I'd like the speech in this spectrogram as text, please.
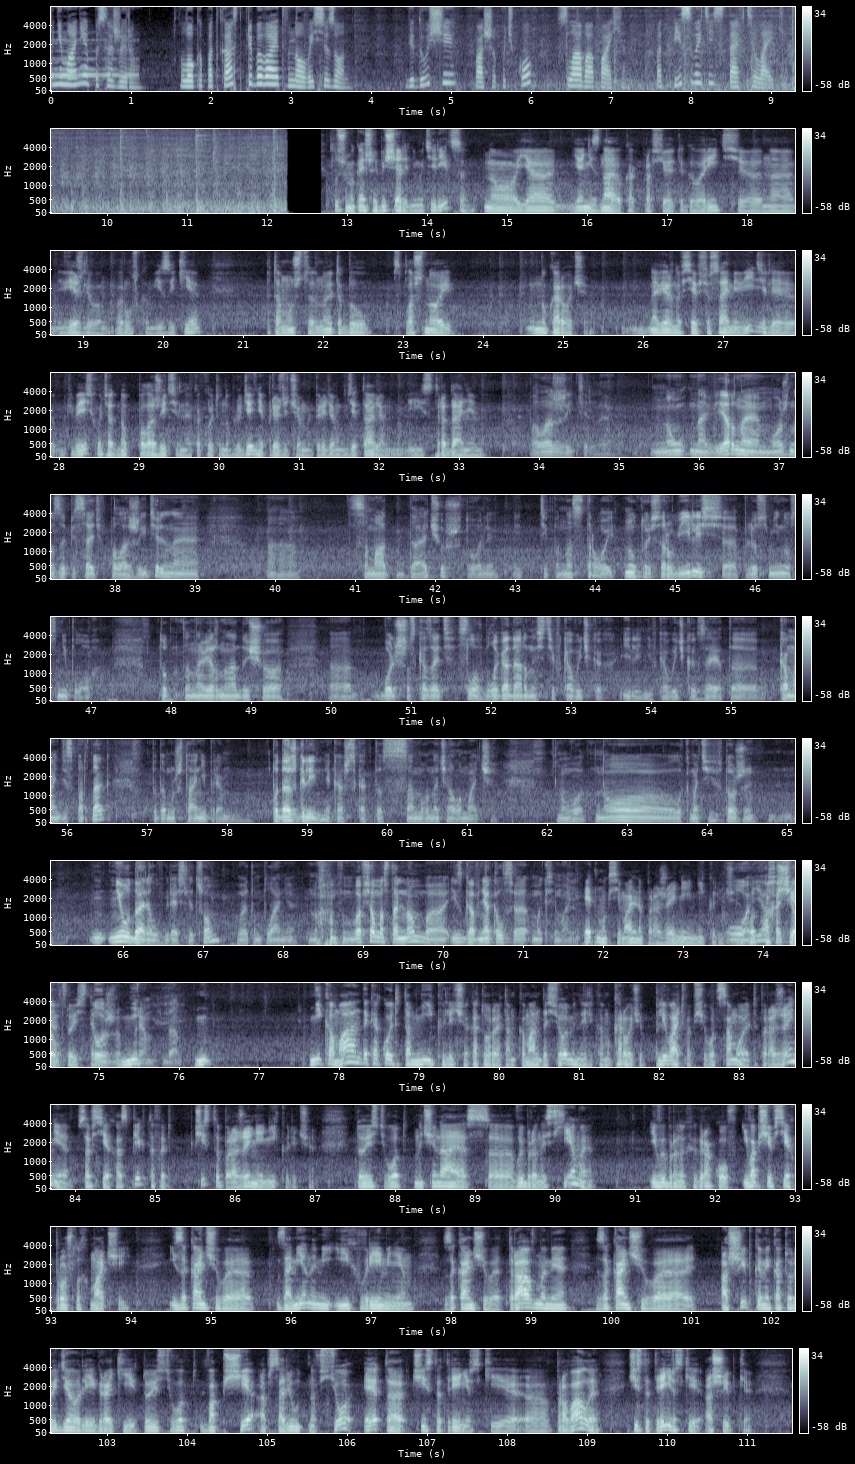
Внимание пассажирам! Лока-подкаст прибывает в новый сезон. Ведущие Паша Пучков, Слава Апахин. Подписывайтесь, ставьте лайки. Слушай, мы, конечно, обещали не материться, но я, я не знаю, как про все это говорить э, на вежливом русском языке, потому что, ну, это был сплошной, ну, короче, наверное, все все сами видели. У тебя есть хоть одно положительное какое-то наблюдение, прежде чем мы перейдем к деталям и страданиям? Положительное. Ну, наверное, можно записать в положительное а, самоотдачу, что ли, и типа настрой. Ну, то есть рубились э, плюс-минус неплохо. Тут, наверное, надо еще больше сказать слов благодарности в кавычках или не в кавычках за это команде Спартак, потому что они прям подожгли, мне кажется, как-то с самого начала матча. Вот. Но Локомотив тоже не ударил в грязь лицом в этом плане, но во всем остальном э, изговнякался максимально. Это максимально поражение Николича. О, вот я вообще, хотел то есть, тоже там, прям, да. Не команды какой-то там Николича, которая там команда Семина или ком... короче, плевать вообще. Вот само это поражение со всех аспектов это чисто поражение Николича. То есть вот начиная с э, выбранной схемы и выбранных игроков и вообще всех прошлых матчей и заканчивая заменами и их временем, заканчивая травмами, заканчивая ошибками, которые делали игроки. То есть вот вообще абсолютно все это чисто тренерские э, провалы, чисто тренерские ошибки.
